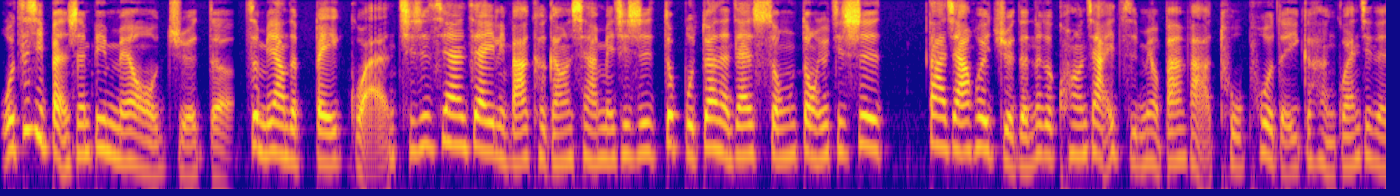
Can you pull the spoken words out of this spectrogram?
我自己本身并没有觉得这么样的悲观。其实现在在一零八课纲下面，其实都不断的在松动，尤其是。大家会觉得那个框架一直没有办法突破的一个很关键的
